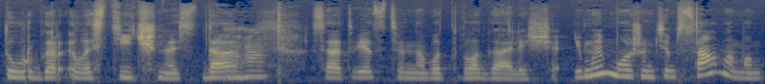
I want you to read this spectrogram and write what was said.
Тургор, эластичность, да, угу. соответственно, вот влагалище. И мы можем тем самым,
